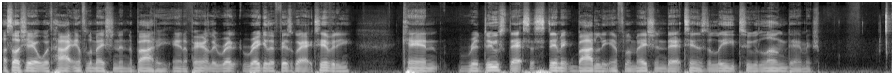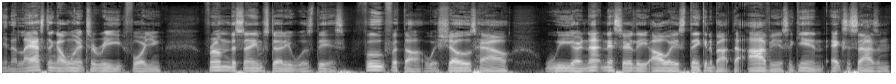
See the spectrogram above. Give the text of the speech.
associated with high inflammation in the body, and apparently re- regular physical activity can reduce that systemic bodily inflammation that tends to lead to lung damage. And the last thing I wanted to read for you from the same study was this food for thought, which shows how we are not necessarily always thinking about the obvious. Again, exercising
